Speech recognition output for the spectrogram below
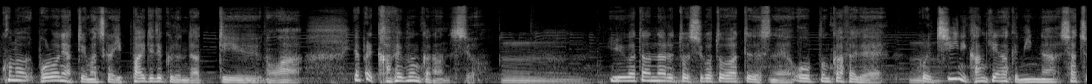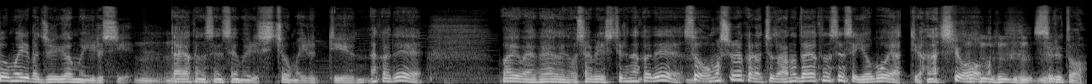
このボローニャっていう街からいっぱい出てくるんだっていうのはやっぱりカフェ文化なんですよ。夕方になると仕事終わってですねオープンカフェでこれ地位に関係なくみんな社長もいれば従業員もいるし大学の先生もいる市長もいるっていう中でワイワイガヤガヤでおしゃべりしてる中で、そう面白いからちょっとあの大学の先生呼ぼうやっていう話を すると、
